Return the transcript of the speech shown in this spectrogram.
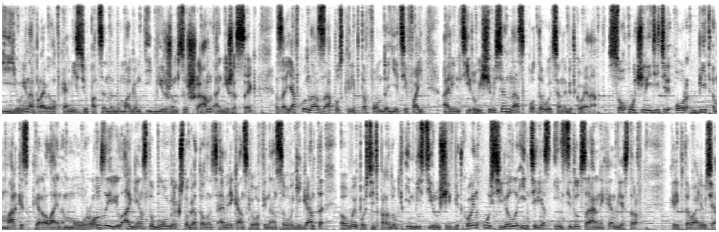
июня направила в комиссию по ценным бумагам и биржам США, они же SEC, заявку на запуск криптофонда ETFi Spotify, ориентирующегося на спотовую цену биткоина. Соучредитель Orbit Маркес Кэролайн Моурон заявил агентству Bloomberg, что готовность американского финансового гиганта выпустить продукт, инвестирующий в биткоин, усилила интерес институциональных инвесторов криптовалюте.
